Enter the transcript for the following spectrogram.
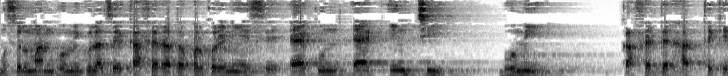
মুসলমান ভূমিগুলা যে কাফেররা দখল করে নিয়েছে, এক এক ইঞ্চি ভূমি কাফেরদের হাত থেকে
